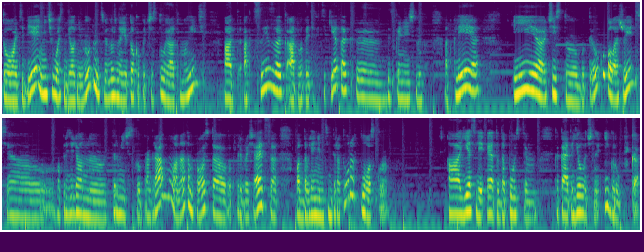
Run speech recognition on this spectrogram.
то тебе ничего с ней делать не нужно, тебе нужно ее только почастую отмыть, от акцизок, от вот этих этикеток э, бесконечных, от клея, и чистую бутылку положить э, в определенную термическую программу, она там просто вот превращается под давлением температуры в плоскую. А если это, допустим, какая-то елочная игрушка,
